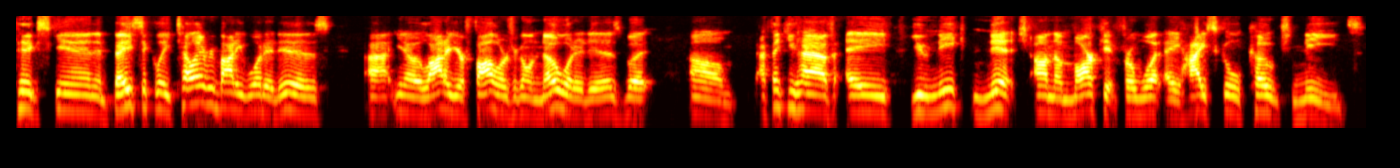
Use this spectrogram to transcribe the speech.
Pigskin and basically tell everybody what it is uh, you know, a lot of your followers are going to know what it is, but um, I think you have a unique niche on the market for what a high school coach needs.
